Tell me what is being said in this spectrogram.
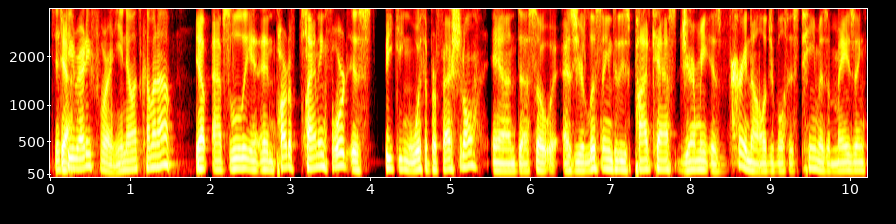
Just yeah. be ready for it. You know what's coming up. Yep, absolutely. And part of planning for it is speaking with a professional. And uh, so, as you're listening to these podcasts, Jeremy is very knowledgeable. His team is amazing.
